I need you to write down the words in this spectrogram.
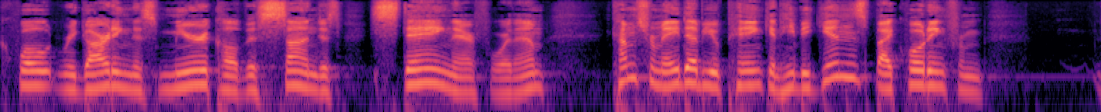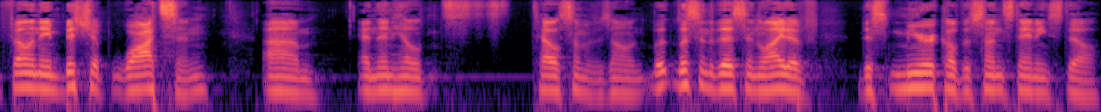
quote regarding this miracle of this sun just staying there for them. It comes from A.W. Pink, and he begins by quoting from a fellow named Bishop Watson, um, and then he'll tell some of his own. L- listen to this in light of this miracle of the sun standing still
